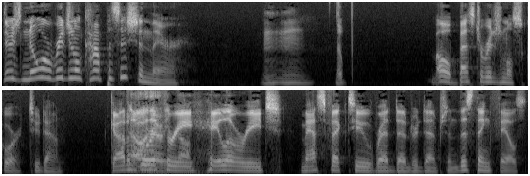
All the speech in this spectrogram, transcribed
There's no original composition there. Mm-mm. Nope. Oh, best original score, two down. God of Oh, War three, go. Halo Reach, Mass Effect two, Red Dead Redemption. This thing fails.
